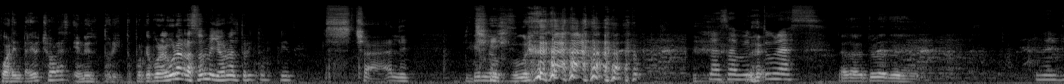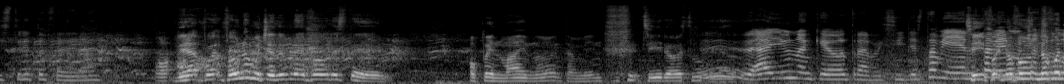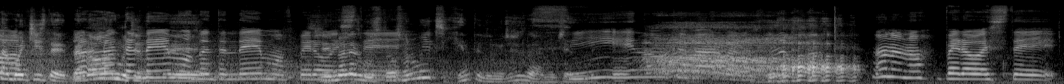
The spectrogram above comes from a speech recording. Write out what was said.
48 horas en el torito, porque por alguna razón me llevaron al torito, fíjense. Chale. Qué locura. Las aventuras Las aventuras de... en el Distrito Federal. Mira, fue, fue una muchedumbre, fue un este... Open mind, ¿no? También. Sí, no, estuvo cagado. Eh, hay una que otra risilla. Está bien. Sí, está fue- bien, no, fue, no fue tan lo- buen chiste, Lo, perdón, lo entendemos, muchedumbre. lo entendemos, pero Sí, no les este, gustó, son muy exigentes los muchachos de la muchedumbre. Sí, no, qué bárbaros. No, no, no, pero este...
